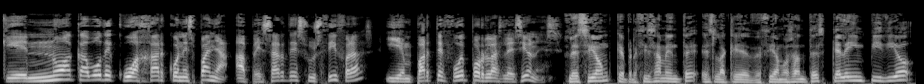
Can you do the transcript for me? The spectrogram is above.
que no acabó de cuajar con España a pesar de sus cifras y en parte fue por las lesiones. Lesión que precisamente es la que decíamos antes, que le impidió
